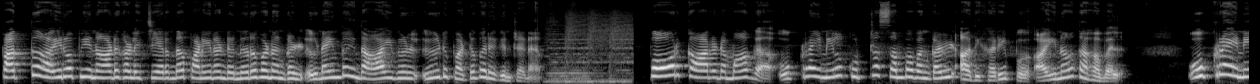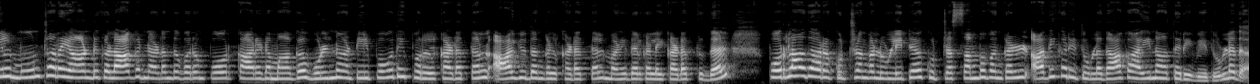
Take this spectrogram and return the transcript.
பத்து ஐரோப்பிய நாடுகளைச் சேர்ந்த பனிரண்டு நிறுவனங்கள் இணைந்து இந்த ஆய்வில் ஈடுபட்டு வருகின்றன. போர் காரணமாக உக்ரைனில் குற்ற சம்பவங்கள் அதிகரிப்பு. ஐநா தகவல். உக்ரைனில் மூன்றரை ஆண்டுகளாக நடந்து வரும் போர் காரணமாக உள்நாட்டில் போதைப்பொருள் கடத்தல் ஆயுதங்கள் கடத்தல் மனிதர்களை கடத்துதல் பொருளாதார குற்றங்கள் உள்ளிட்ட குற்ற சம்பவங்கள் அதிகரித்துள்ளதாக ஐநா தெரிவித்துள்ளது.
